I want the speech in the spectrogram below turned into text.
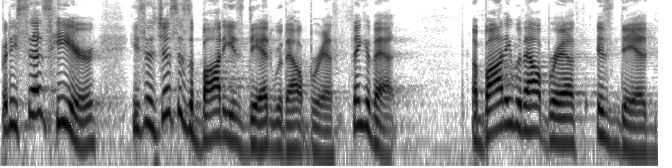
But he says here, he says, just as a body is dead without breath, think of that. A body without breath is dead.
